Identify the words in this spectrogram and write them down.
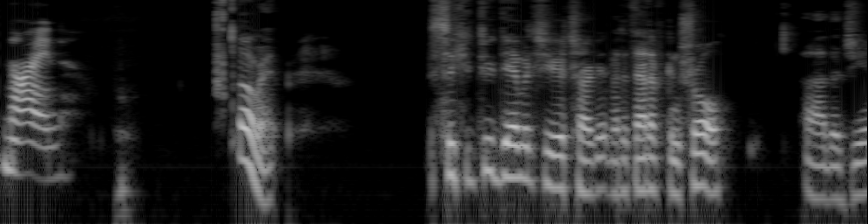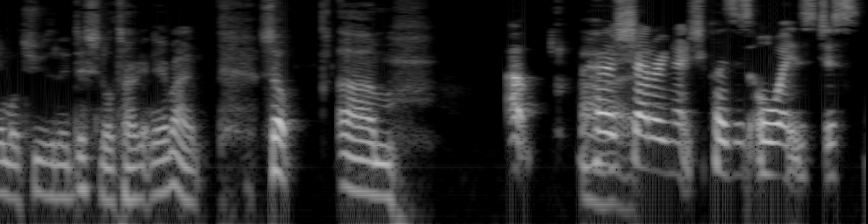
nine. Alright. So you do damage to your target, but it's out of control. Uh, the GM will choose an additional target nearby. So, um, Her uh, shattering note she plays is always just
